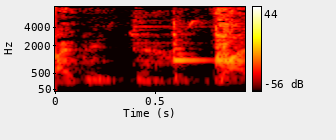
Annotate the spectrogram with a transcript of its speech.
Wipe it down.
